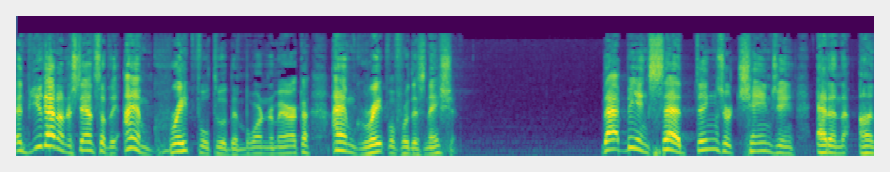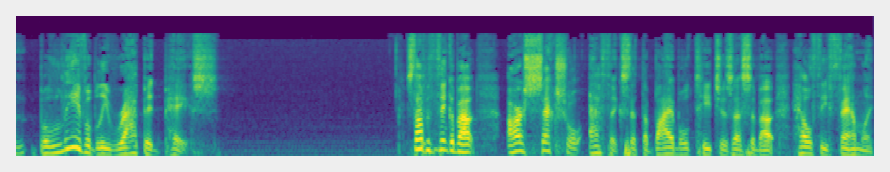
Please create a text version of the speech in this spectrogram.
and you got to understand something. I am grateful to have been born in America. I am grateful for this nation. That being said, things are changing at an unbelievably rapid pace. Stop and think about our sexual ethics that the Bible teaches us about healthy family.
